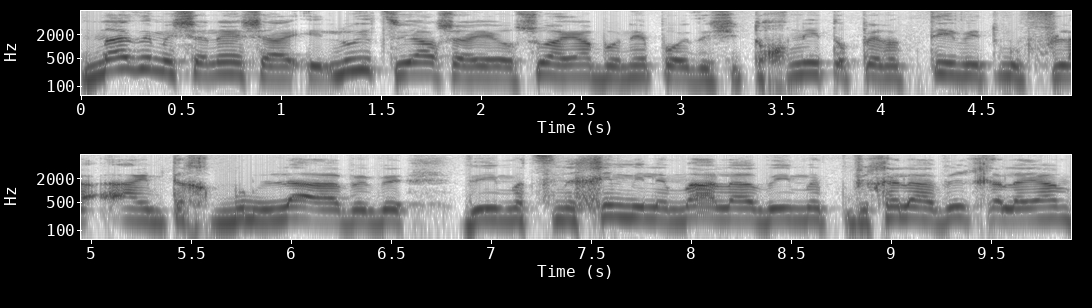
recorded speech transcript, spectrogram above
מה זה משנה שלו יצויר שיהושע היה בונה פה איזושהי תוכנית אופרטיבית מופלאה עם תחבולה ו- ו- ועם מצנחים מלמעלה ועם חיל האוויר, חיל הים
